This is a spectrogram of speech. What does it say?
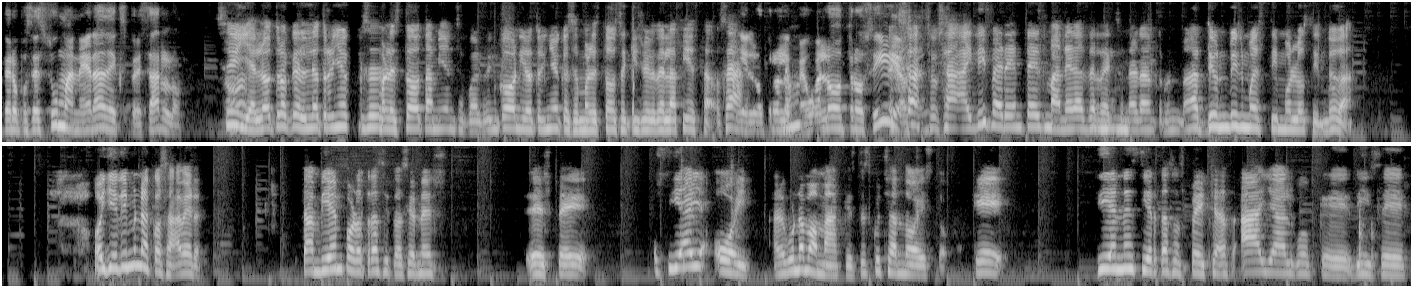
pero pues es su manera de expresarlo. Sí, y el otro que el otro niño que se molestó también se fue al rincón y el otro niño que se molestó se quiso ir de la fiesta, o sea. Y el otro le pegó al otro, sí. Exacto, o sea, hay diferentes maneras de reaccionar ante un mismo estímulo, sin duda. Oye, dime una cosa, a ver, también por otras situaciones, este, si hay hoy alguna mamá que esté escuchando esto, que tiene ciertas sospechas, hay algo que dice,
